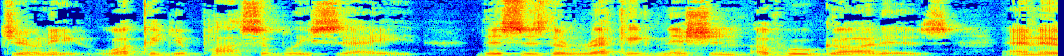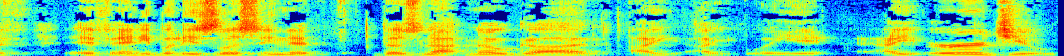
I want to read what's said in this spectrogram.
Junie, what could you possibly say? This is the recognition of who God is. And if, if anybody's listening that does not know God, I, I, I urge you,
